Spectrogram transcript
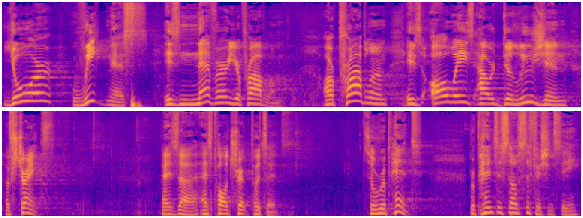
your weakness is never your problem. Our problem is always our delusion of strength, as, uh, as Paul Tripp puts it. So repent. Repent of self sufficiency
